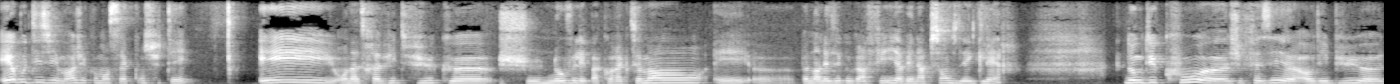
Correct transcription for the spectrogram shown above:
Et au bout de 18 mois, j'ai commencé à consulter et on a très vite vu que je n'ovulais pas correctement et euh, pendant les échographies, il y avait une absence d'éclair. Donc du coup, euh, je faisais euh, au début euh,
